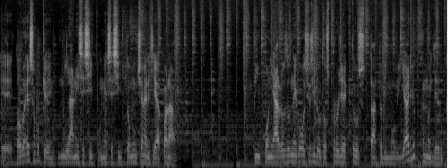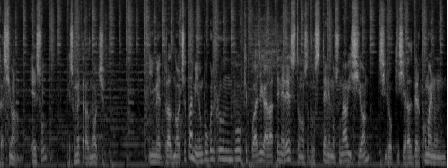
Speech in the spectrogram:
eh, todo eso porque la necesito, necesito mucha energía para imponer los dos negocios y los dos proyectos, tanto el inmobiliario como el de educación. Eso, eso me trasnocha y me trasnocha también un poco el rumbo que pueda llegar a tener esto. Nosotros tenemos una visión, si lo quisieras ver como en un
